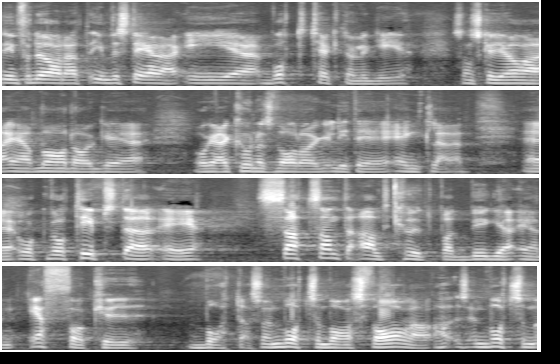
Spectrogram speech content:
inför dörren att investera i eh, botteknologi som ska göra er vardag eh, och era kunders vardag lite enklare. Eh, och vårt tips där är satsa inte allt krut på att bygga en FAQ bot, alltså en bot som bara svarar, en bot som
